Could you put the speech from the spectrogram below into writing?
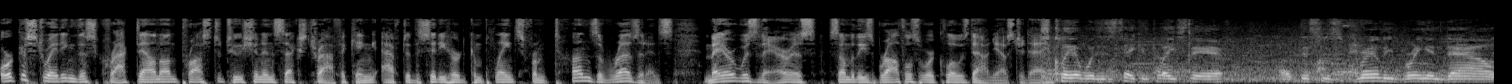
orchestrating this crackdown on prostitution and sex trafficking after the city heard complaints from tons of residents. Mayor was there as some of these brothels were closed down yesterday. It's clear what is taking place there. Uh, this is really bringing down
